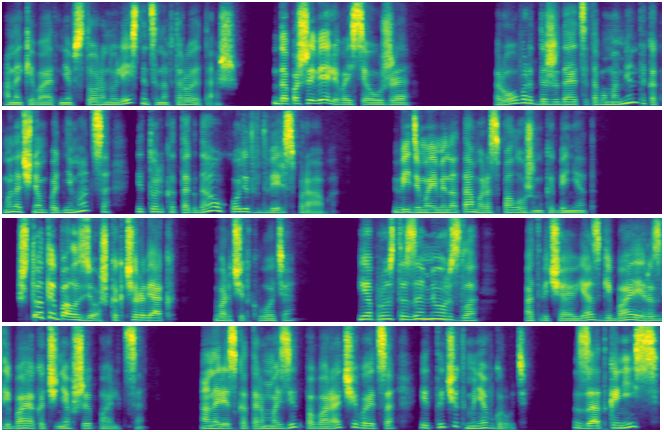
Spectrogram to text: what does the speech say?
Она кивает мне в сторону лестницы на второй этаж. «Да пошевеливайся уже!» Ровард дожидается того момента, как мы начнем подниматься, и только тогда уходит в дверь справа. Видимо, именно там и расположен кабинет. «Что ты ползешь, как червяк?» — ворчит Клотя. «Я просто замерзла, отвечаю я, сгибая и разгибая окоченевшие пальцы. Она резко тормозит, поворачивается и тычет мне в грудь. «Заткнись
